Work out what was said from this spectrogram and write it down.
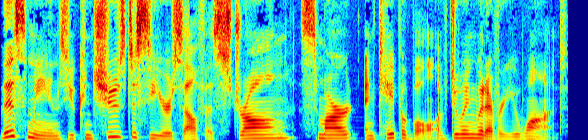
This means you can choose to see yourself as strong, smart, and capable of doing whatever you want.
